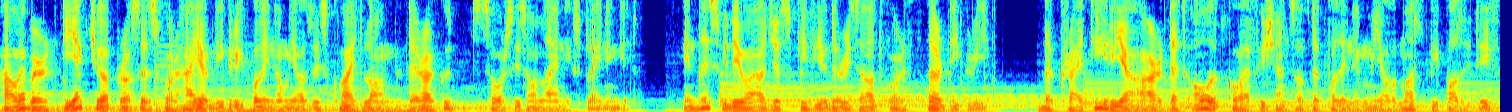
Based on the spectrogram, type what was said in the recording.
However, the actual process for higher degree polynomials is quite long, there are good sources online explaining it. In this video I'll just give you the result for third degree, the criteria are that all coefficients of the polynomial must be positive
